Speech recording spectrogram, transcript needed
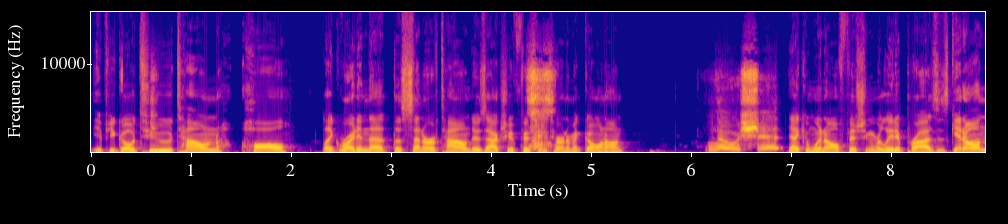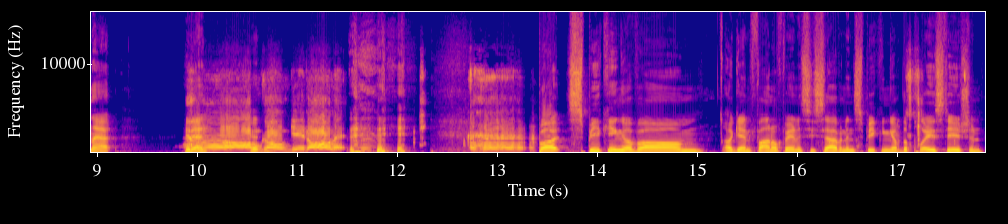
if you go to town hall, like right in the the center of town, there's actually a fishing tournament going on. No shit. Yeah, I can win all fishing related prizes. Get on that. It Oh, I'm it- gonna get on it. But speaking of um again Final Fantasy VII and speaking of the PlayStation,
